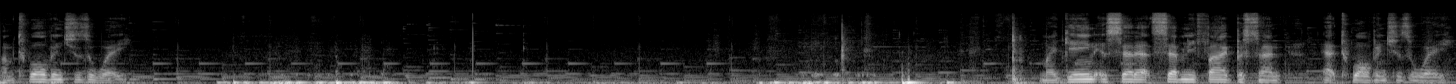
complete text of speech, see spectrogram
I'm 12 inches away. My gain is set at 75% at 12 inches away.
